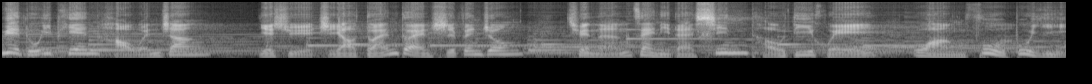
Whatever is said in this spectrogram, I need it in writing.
阅读一篇好文章，也许只要短短十分钟，却能在你的心头低回，往复不已。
